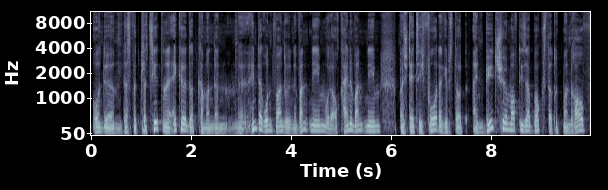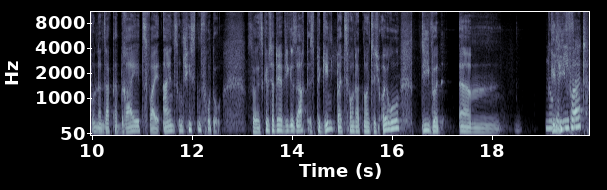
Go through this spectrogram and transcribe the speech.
Und ähm, das wird platziert in einer Ecke. Dort kann man dann eine Hintergrundwand oder eine Wand nehmen oder auch keine Wand nehmen. Man stellt sich vor, dann gibt es dort einen Bildschirm auf dieser Box. Da drückt man drauf und dann sagt er 3, 2, 1 und schießt ein Foto. So, jetzt gibt es natürlich, wie gesagt, es beginnt bei 290 Euro. Die wird ähm, Nur geliefert.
